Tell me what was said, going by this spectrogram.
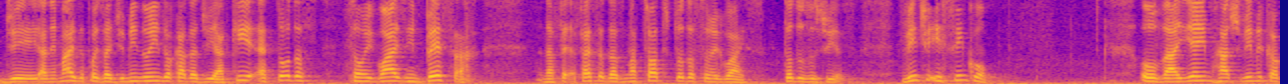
de animais, depois vai diminuindo a cada dia. Aqui é todas são iguais em Pesach. Na festa das matzot, todas são iguais, todos os dias. 25. O Vayem Hashvim Kol.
